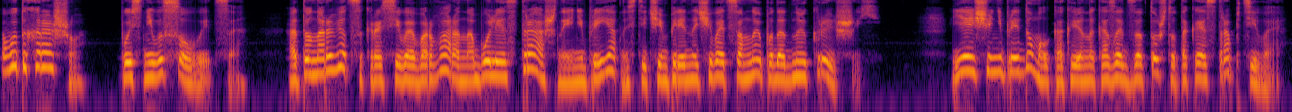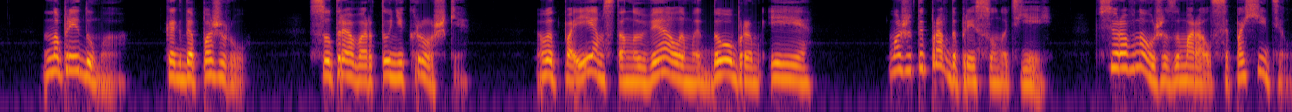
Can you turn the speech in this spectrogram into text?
Вот и хорошо, пусть не высовывается, а то нарвется красивая Варвара на более страшные неприятности, чем переночевать со мной под одной крышей. Я еще не придумал, как ее наказать за то, что такая строптивая. Но придумаю, когда пожру. С утра во рту не крошки. Вот поем, стану вялым и добрым, и... Может, и правда присунуть ей. Все равно уже заморался, похитил.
